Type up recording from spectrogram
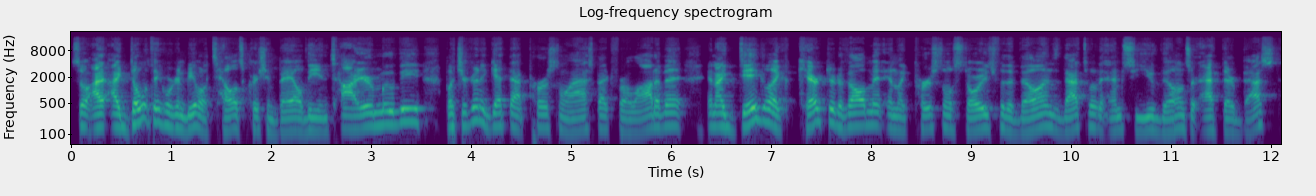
So I, I don't think we're gonna be able to tell it's Christian Bale the entire movie, but you're gonna get that personal aspect for a lot of it. And I dig like character development and like personal stories for the villains. That's when the MCU villains are at their best.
